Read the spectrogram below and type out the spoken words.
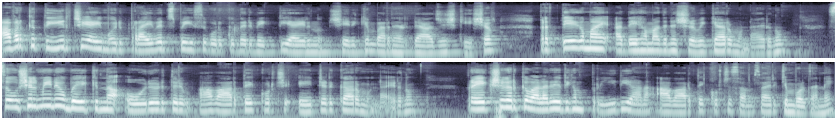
അവർക്ക് തീർച്ചയായും ഒരു പ്രൈവറ്റ് സ്പേസ് കൊടുക്കുന്ന ഒരു വ്യക്തിയായിരുന്നു ശരിക്കും പറഞ്ഞാൽ രാജേഷ് കേശവ്. പ്രത്യേകമായി അദ്ദേഹം അതിന് ശ്രമിക്കാറുമുണ്ടായിരുന്നു. സോഷ്യൽ മീഡിയ ഉപയോഗിക്കുന്ന ഓരോരുത്തരും ആ വാർത്തയെക്കുറിച്ച് ഏറ്റെടുക്കാറുമുണ്ടായിരുന്നു. പ്രേക്ഷകർക്ക് വളരെയധികം പ്രീതിയാണ് ആ വാർത്തയെക്കുറിച്ച് സംസാരിക്കുമ്പോൾ തന്നെ.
